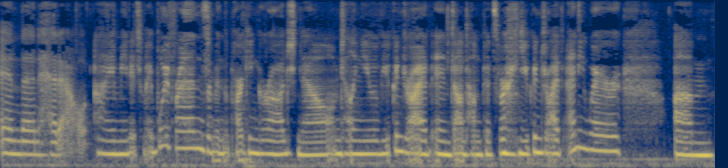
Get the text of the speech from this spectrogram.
and then head out. I made it to my boyfriend's. I'm in the parking garage now. I'm telling you, if you can drive in downtown Pittsburgh, you can drive anywhere. Um,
